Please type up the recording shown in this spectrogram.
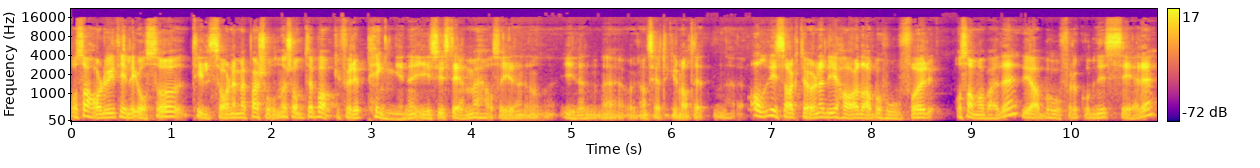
Og så har du i tillegg også tilsvarende med personer som tilbakefører pengene i systemet, altså i den, i den eh, organiserte kriminaliteten. Alle disse aktørene har da behov for å samarbeide, de har behov for å kommunisere.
